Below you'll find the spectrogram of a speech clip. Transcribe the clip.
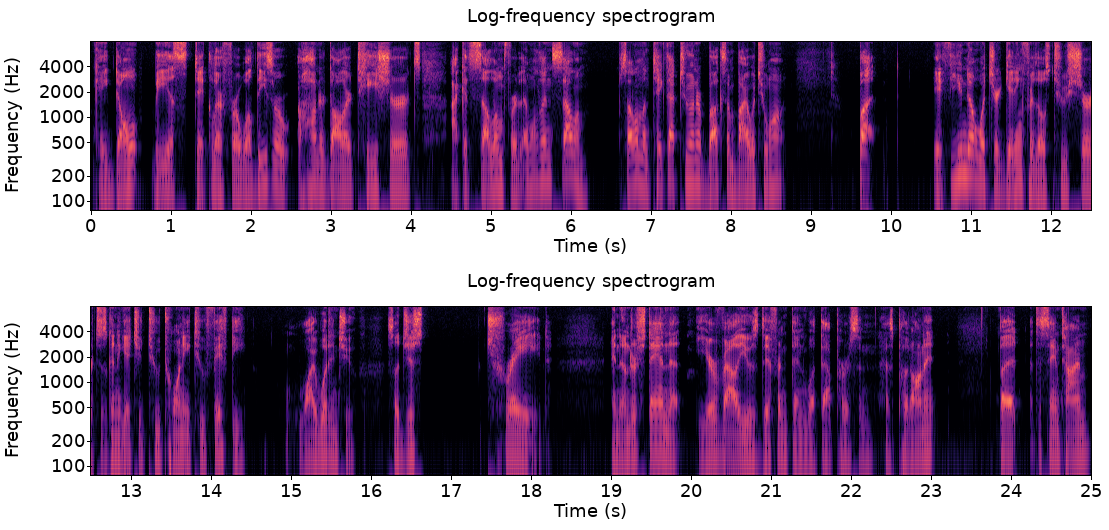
okay? Don't be a stickler for well these are $100 t-shirts i could sell them for them. well then sell them sell them and take that 200 bucks and buy what you want. But if you know what you're getting for those two shirts is going to get you 220 250 why wouldn't you? So just trade and understand that your value is different than what that person has put on it. But at the same time,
